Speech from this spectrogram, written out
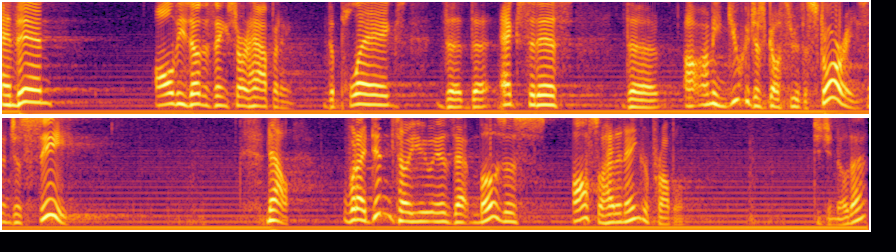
And then all these other things start happening the plagues, the, the Exodus, the. I mean, you could just go through the stories and just see. Now, what I didn't tell you is that Moses also had an anger problem. Did you know that?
